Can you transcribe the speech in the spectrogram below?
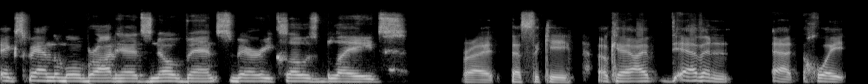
expandable broadheads, no vents, very closed blades. Right. That's the key. Okay. I Evan at Hoyt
